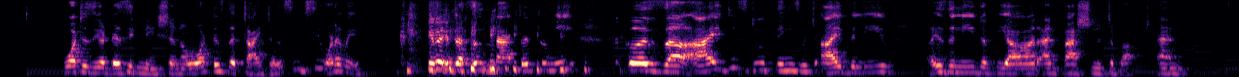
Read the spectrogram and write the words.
what is your designation or what is the title? See whatever you you know, it doesn't matter to me because uh, I just do things which I believe is the need of the hour I'm passionate about. And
